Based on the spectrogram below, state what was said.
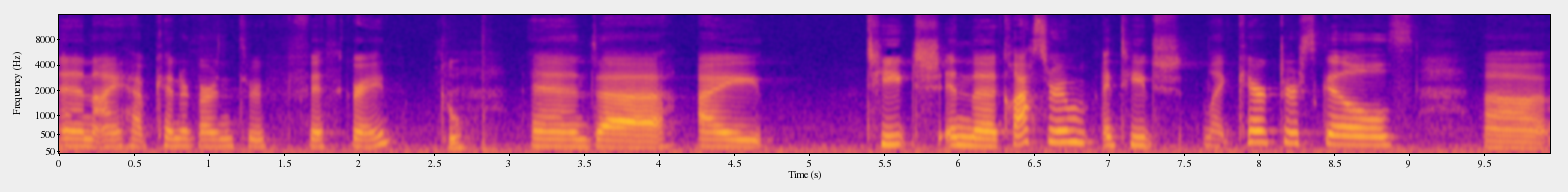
and I have kindergarten through fifth grade. Cool. and uh, I teach in the classroom. I teach like character skills, uh,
